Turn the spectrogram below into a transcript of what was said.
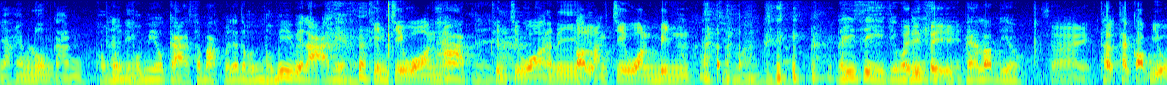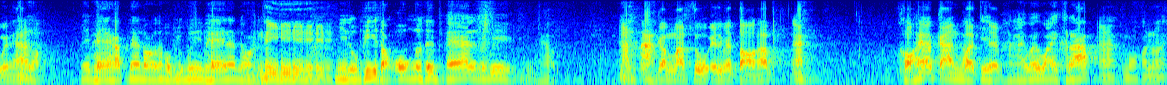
อยากให้มาร่วมกันผมแค่นั้นเองผมมีโอกาสสมัครไปแล้วแต่ผมผมไม่มีเวลาเนี่ย ทีมจีวอนพลาดเลย ทีมจีวอนอันนี้ตอนหลังจีวอนบิน จีวันบินได้ที่สี่จีวันได้ที่ที่สี่สี่ แพ้รอบเดียว ใช่ ถ้าถ้าก๊อฟอยู่ไม่แพ้หรอก ไม่แพ้ครับแน่นอนถ้าผมอยู่ไม่มีแพ้แน่นอน นี่มีหลวงพี่สององค์ก็เลยแพ้เลยนะพี่ ครับ อะกลับมาสู่เอลิเมนต์ต่อครับอะขอให้อาการบาดเจ็บหายไวๆครับ อะบอกเขาหน่อย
